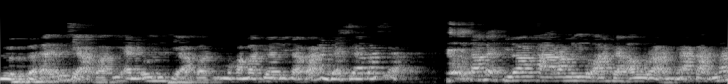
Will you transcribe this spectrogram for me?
Loh, bahaya itu siapa sih? NU itu siapa sih? Muhammadiyah itu siapa? Kan tidak siapa-siapa. Sampai bilang haram itu ada auranya karena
